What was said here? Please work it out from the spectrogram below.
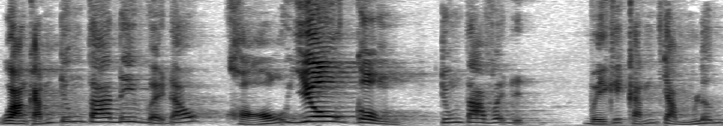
hoàn cảnh chúng ta đi về đâu, khổ vô cùng. Chúng ta phải bị cái cảnh trầm lưng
